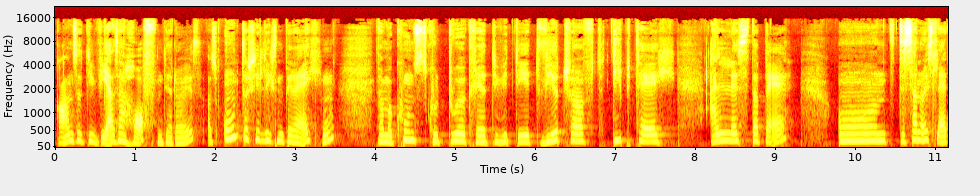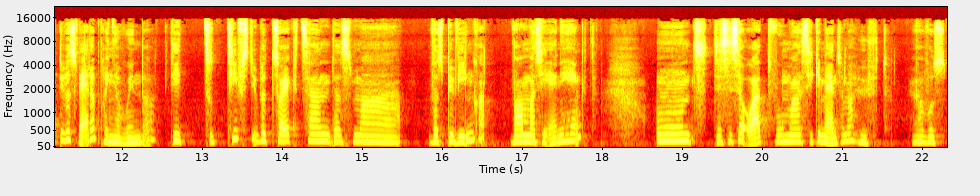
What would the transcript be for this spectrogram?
ganz diverser Haufen, der da ist, aus unterschiedlichsten Bereichen. Da haben wir Kunst, Kultur, Kreativität, Wirtschaft, Deep Tech, alles dabei. Und das sind alles Leute, die was weiterbringen wollen da, die zutiefst überzeugt sind, dass man was bewegen kann, wann man sich einhängt. Und das ist ein Ort, wo man sich gemeinsam auch hilft. Ja, wo es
